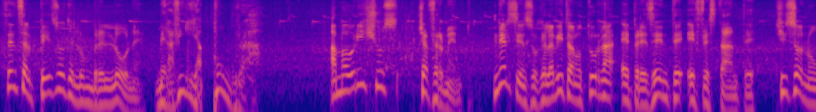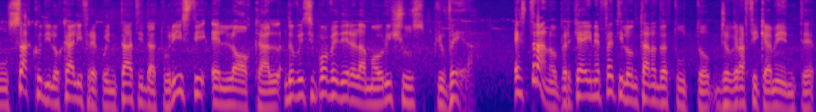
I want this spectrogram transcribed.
senza il peso dell'ombrellone. Meraviglia pura! A Mauritius c'è fermento, nel senso che la vita notturna è presente e festante. Ci sono un sacco di locali frequentati da turisti e local, dove si può vedere la Mauritius più vera. È strano perché è in effetti lontana da tutto, geograficamente,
